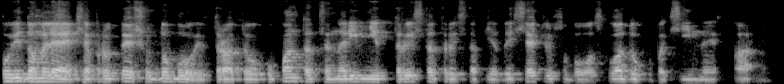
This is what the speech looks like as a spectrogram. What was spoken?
повідомляється про те, що добові втрати окупанта це на рівні 300-350 особового складу окупаційної армії.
